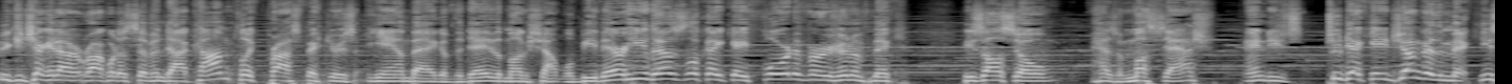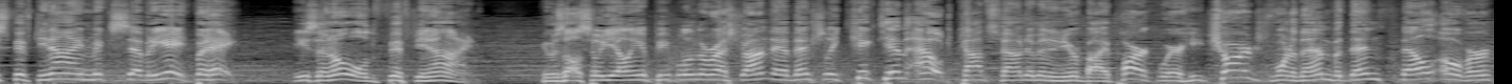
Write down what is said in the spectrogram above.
You can check it out at rock107.com. Click Prospector's Yam Bag of the Day. The mugshot will be there. He does look like a Florida version of Mick. He's also has a mustache, and he's two decades younger than Mick. He's 59, Mick's 78. But hey, he's an old 59. He was also yelling at people in the restaurant. They eventually kicked him out. Cops found him in a nearby park where he charged one of them, but then fell over.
